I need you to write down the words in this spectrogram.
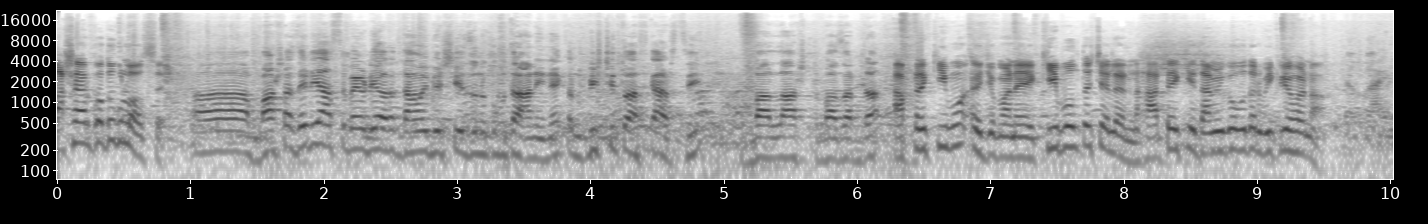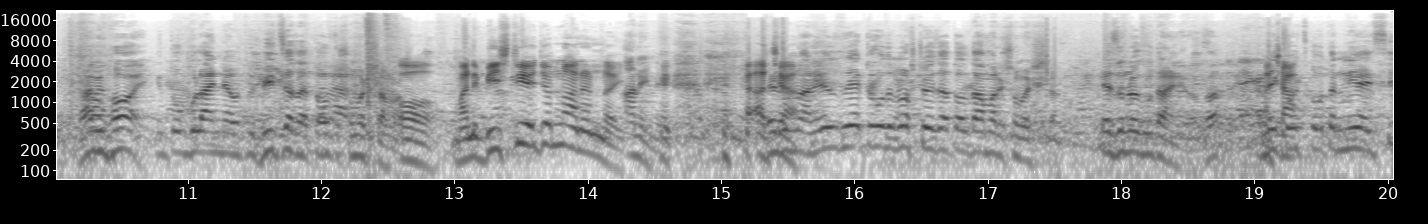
বাসায় আর কতগুলো আছে? বাসা যেটি আছে ভাই ওটি আর দামে বেশি এই জন্য কবুতর আনি না কারণ বৃষ্টি তো আজকে আসছি বা লাস্ট বাজারটা। আপনি কি মানে কি বলতে চাইলেন? হাটে কি দামি কবুতর বিক্রি হয় না? দামি হয় কিন্তু ওগুলো আনি না ভিজা যায় তখন সমস্যা না ও মানে বৃষ্টি এই জন্য আনেন নাই আনি নাই আচ্ছা আনি। একটু নষ্ট হয়ে যায় তাহলে তো আমারই সমস্যা এই জন্য কবুতর আনি না বাবা। আমি আচ্ছা। নিয়ে আইছি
